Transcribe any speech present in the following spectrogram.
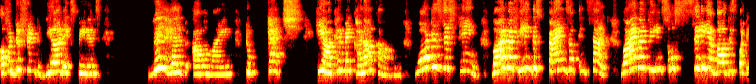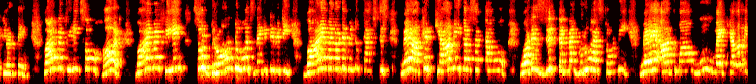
of a different weird experience will help our mind to catch कि आखिर मैं खड़ा कहा हूँ? What is this thing why am I feeling this pangs of insult why am I feeling so silly about this particular thing why am I feeling so hurt why am I feeling so drawn towards negativity why am I not able to catch this मैं आखिर क्या नहीं कर सकता हूँ? What is it that my guru has told मी मैं आत्मा हूँ, मैं क्या नहीं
